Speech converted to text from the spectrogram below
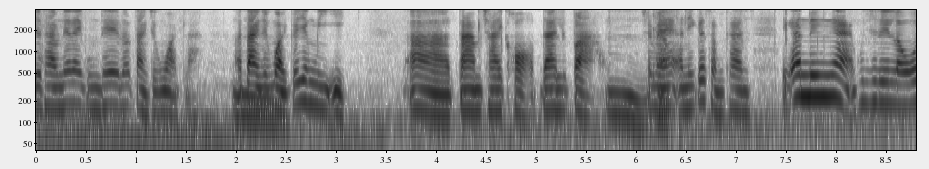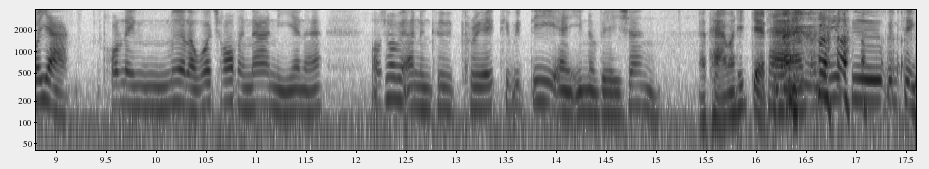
จะทำได้ในกรุงเทพแล้วต่างจังหวัดล่ะอะอืมต่างจังหวัดก็ยังมีอีกอาตามชายขอบได้หรือเปล่าอืใช่ไหมครับอันนี้ก็สำคัญ อีกอันนึงอะคุณชลินเราก็อยาก เพราะในเมื่อเราก็ชอบทางด้านนี้อะนะ เราชอบอีกอันหนึงคือ creativity and innovation อะ แถมอันที่เจ็ดแถใช่ไหมมอันนี้คือเป็นสิ่ง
